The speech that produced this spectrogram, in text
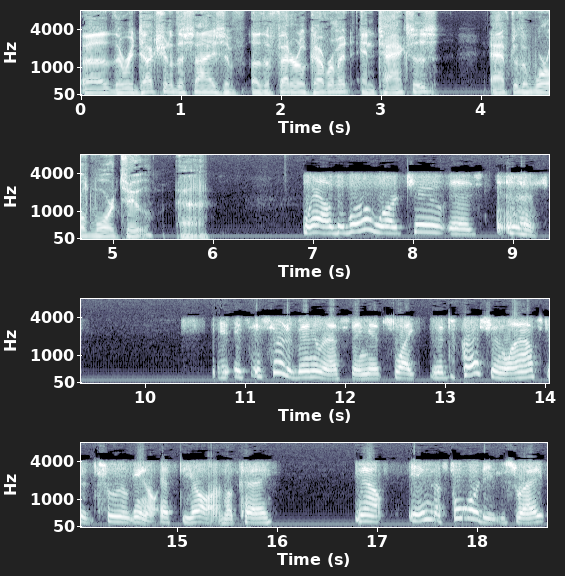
uh, the reduction of the size of, of the federal government and taxes after the World War II? Uh, Well, the World War II is. It's, it's sort of interesting. It's like the Depression lasted through, you know, FDR, okay? Now, in the 40s, right,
